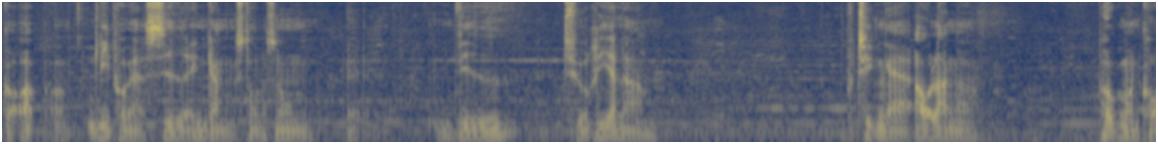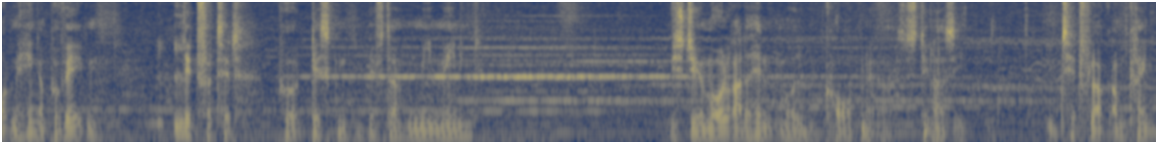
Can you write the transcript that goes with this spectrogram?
går op, og lige på hver side af indgangen står der sådan nogle øh, hvide tyverialarm. Butikken er aflang, og Pokémon-kortene hænger på væggen. Lidt for tæt på disken, efter min mening. Vi styrer målrettet hen mod kortene og stiller os i en tæt flok omkring.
